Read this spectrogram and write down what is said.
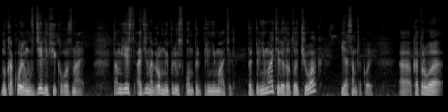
Но какой он в деле, фиг его знает. Там есть один огромный плюс, он предприниматель. Предприниматель это тот чувак, я сам такой, э, которого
